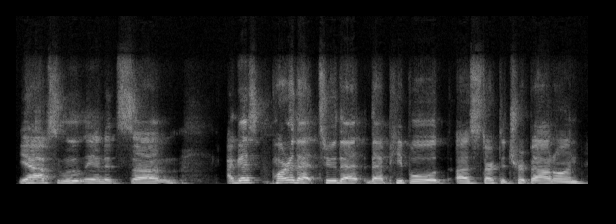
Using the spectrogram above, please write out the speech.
Yeah, absolutely. And it's um I guess part of that too that that people uh, start to trip out on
